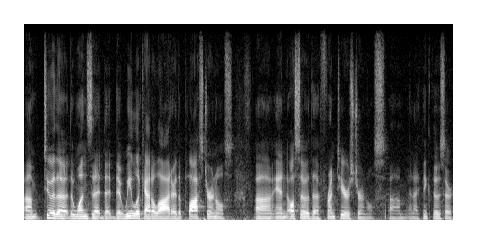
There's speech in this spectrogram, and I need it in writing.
Um, two of the, the ones that, that, that, we look at a lot are the PLOS journals uh, and also the Frontiers journals. Um, and I think those are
